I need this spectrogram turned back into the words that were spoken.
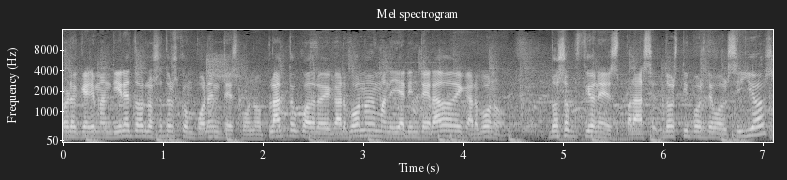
pero que mantiene todos los otros componentes, monoplato, cuadro de carbono y manillar integrado de carbono. Dos opciones para dos tipos de bolsillos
